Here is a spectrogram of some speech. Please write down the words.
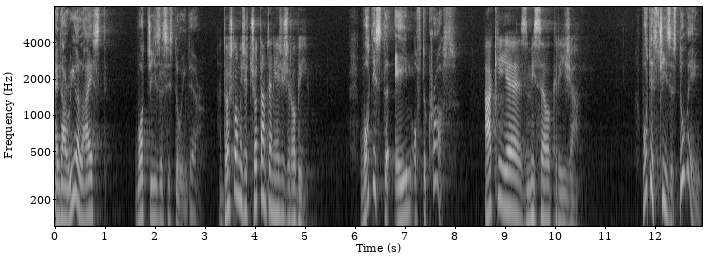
And I realized what Jesus is doing there. A došlo mi, že čo tam ten Ježiš robí. What is the aim of the cross? Aký je zmysel kríža? What is Jesus doing?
